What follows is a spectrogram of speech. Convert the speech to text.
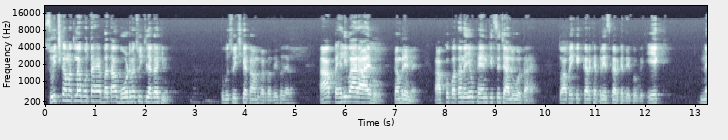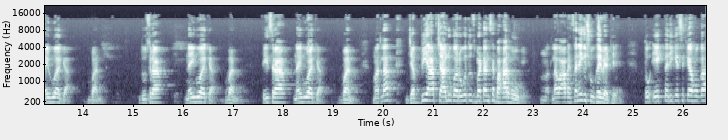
स्विच का मतलब होता है, बताओ बोर्ड में स्विच लगा कि नहीं? तो वो स्विच क्या काम करता देखो जरा। आप पहली बार आए हो कमरे में, आपको पता नहीं हो फ़ैन किससे चालू होता है। तो आप एक एक करके प्रेस करके देखोगे। एक, नहीं हुआ क्या? बंद। दूसरा, नहीं हुआ क्या? बंद। तीसरा, नहीं हुआ क्या? बंद। मतलब जब भी आप चालू करोगे तो उस बटन से बाहर होगे। मतलब आप ऐसा नहीं कि सूखे बैठे हैं। तो एक तरीके से क्या होगा?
